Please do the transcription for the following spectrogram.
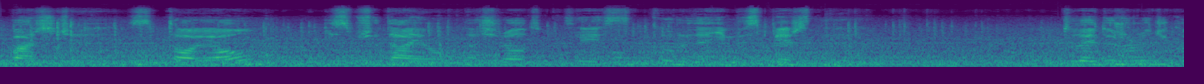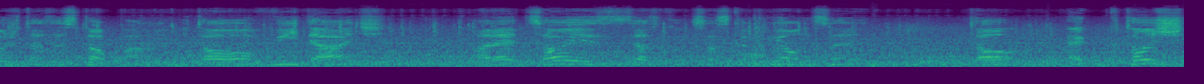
zobaczcie, stoją i sprzedają na środku. To jest kurde niebezpieczne. Tutaj dużo ludzi korzysta ze stopa. To widać, ale co jest zask- zaskakujące, to jak ktoś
